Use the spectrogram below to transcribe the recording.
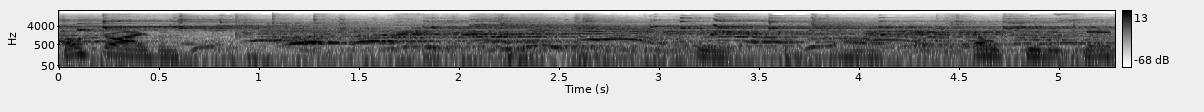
Posterize him. Shoot it. Oh, don't shoot it, kid.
